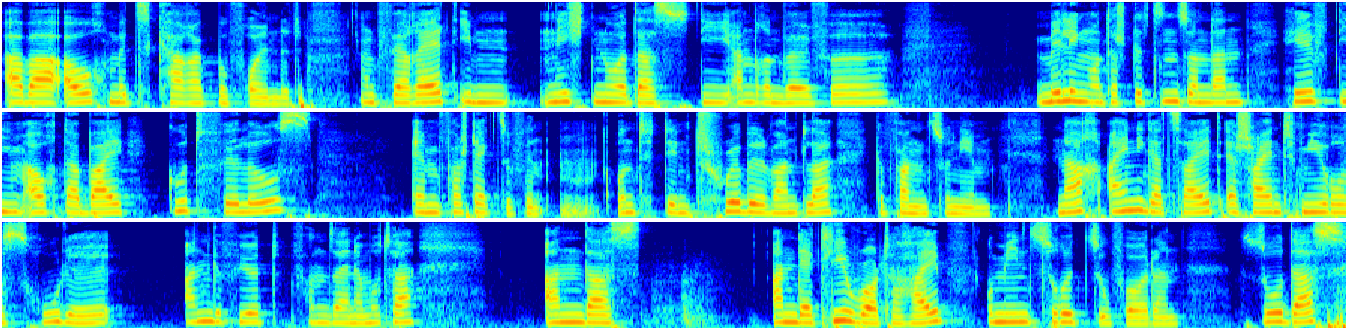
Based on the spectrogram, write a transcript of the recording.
aber auch mit Karak befreundet und verrät ihm nicht nur, dass die anderen Wölfe Milling unterstützen, sondern hilft ihm auch dabei, Goodfellows im Versteck zu finden und den Tribble-Wandler gefangen zu nehmen. Nach einiger Zeit erscheint Miros Rudel angeführt von seiner Mutter, an, das, an der Clearwater High, um ihn zurückzufordern, so dass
